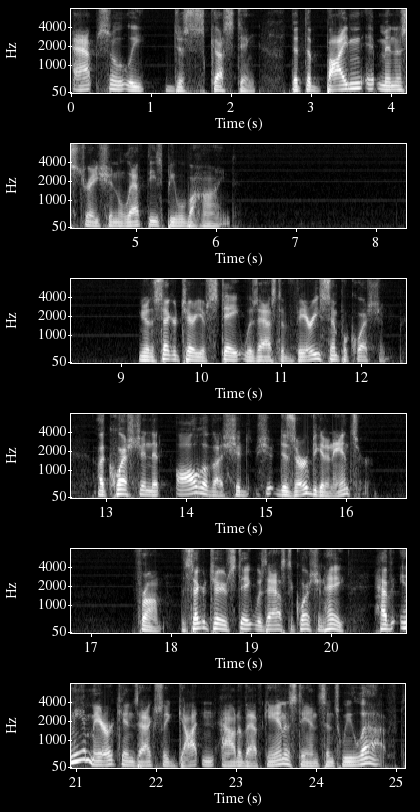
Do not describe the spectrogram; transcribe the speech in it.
absolutely disgusting that the Biden administration left these people behind. You know, the Secretary of State was asked a very simple question, a question that all of us should, should deserve to get an answer from. The Secretary of State was asked a question Hey, have any Americans actually gotten out of Afghanistan since we left?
